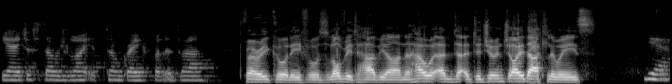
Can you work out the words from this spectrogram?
yeah, just so delighted, so grateful as well. Very good, Aoife. It was lovely to have you on. And how and uh, did you enjoy that, Louise? Yeah.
